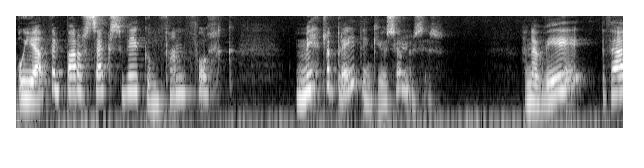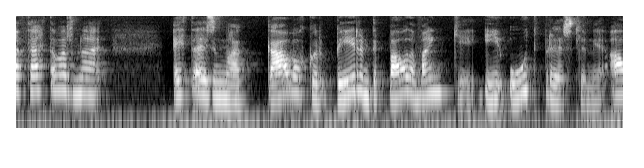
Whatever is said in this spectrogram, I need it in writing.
og jáfnveil bara á sex vikum fann fólk mikla breytingi á sjálfur sér. Þannig að við, það, þetta var svona eitt af því sem að gaf okkur byrjum til báða vangi í útbreyðslunni á,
